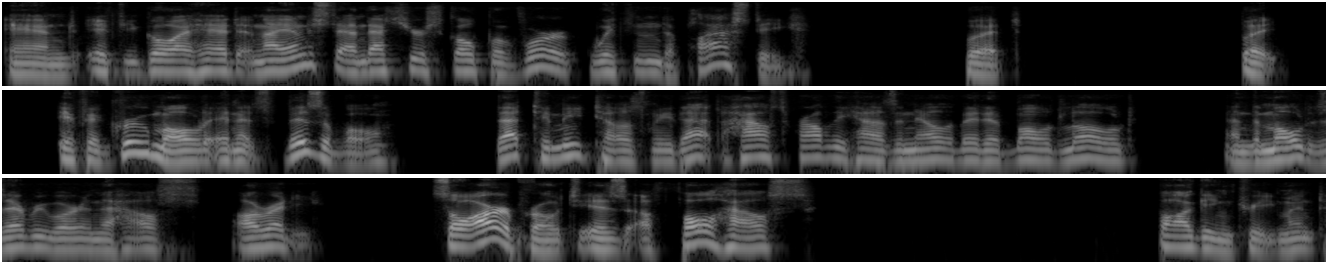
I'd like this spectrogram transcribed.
And if you go ahead, and I understand that's your scope of work within the plastic, but but if it grew mold and it's visible, that to me tells me that house probably has an elevated mold load and the mold is everywhere in the house already. So our approach is a full house fogging treatment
